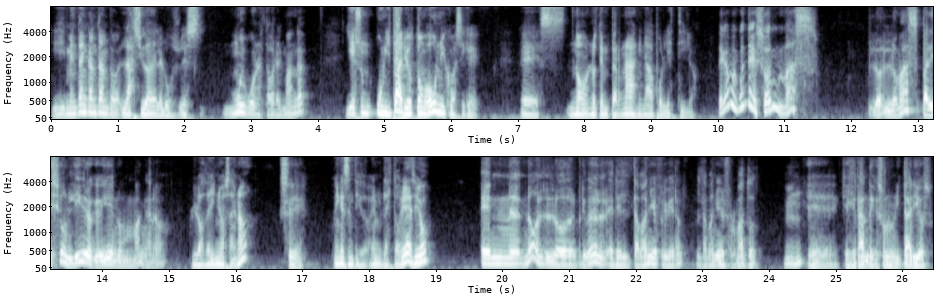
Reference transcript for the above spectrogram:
Y me está encantando La Ciudad de la Luz, es muy bueno hasta ahora el manga. Y es un unitario, tomo único, así que es no, no te empernás ni nada por el estilo. Tengamos en cuenta que son más. Lo, lo más parecido a un libro que vi en un manga, ¿no? Los de Inosa, ¿no? Sí. ¿En qué sentido? ¿En la historia, digo? En, eh, no, lo, primero en el tamaño, primero, el tamaño y el formato, eh, que es grande, que son unitarios,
